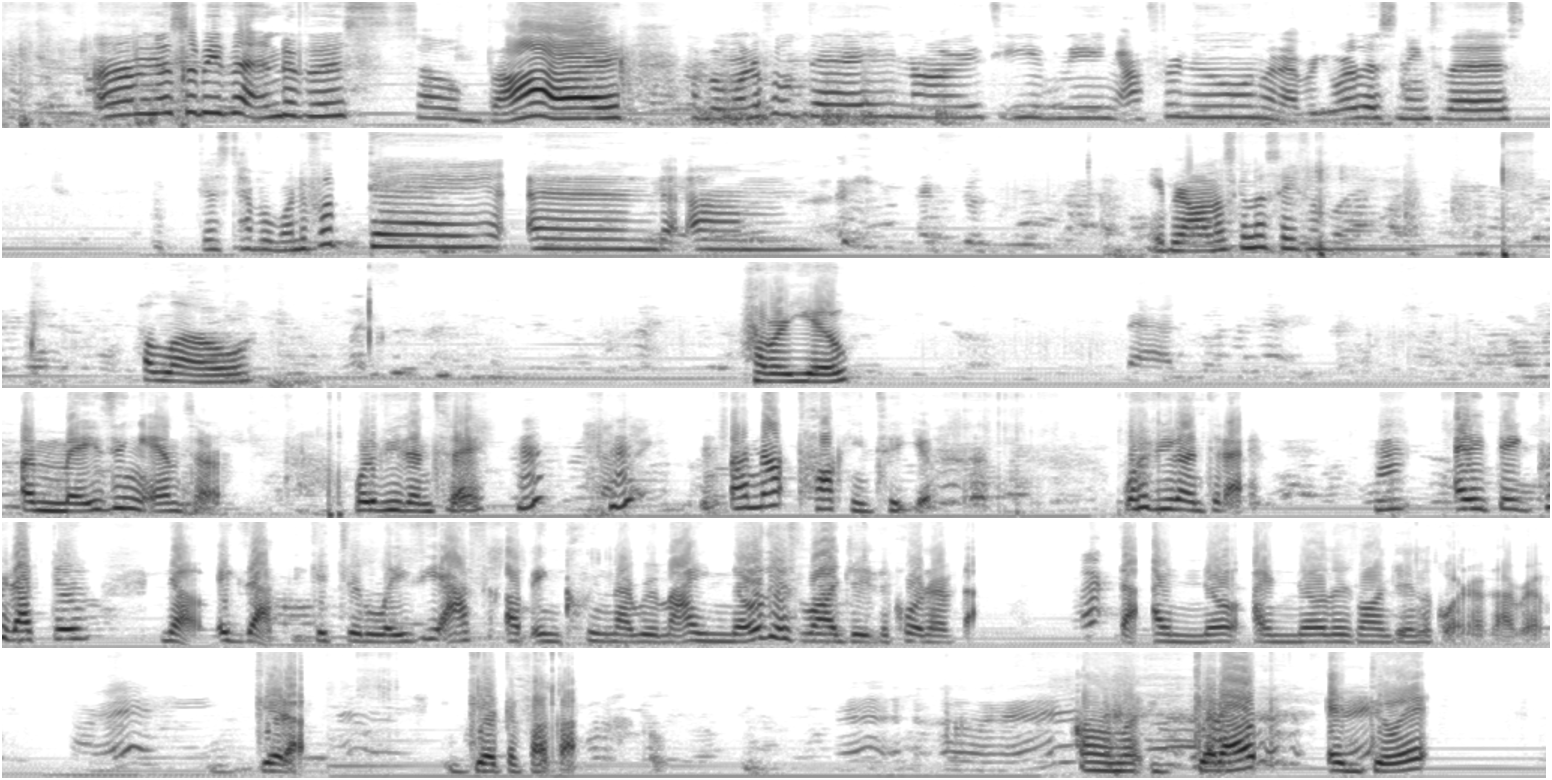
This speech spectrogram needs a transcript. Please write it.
Um, this will be the end of this. So bye. Have a wonderful day, night, evening, afternoon, whenever you are listening to this. Just have a wonderful day and um Hey Brianna's gonna say something. Hello. How are you? Bad. Amazing answer. What have you done today? Hmm? Hmm? I'm not talking to you. What have you done today? Hmm? Anything productive? No, exactly. Get your lazy ass up and clean that room. I know there's laundry in the corner of that. that I know. I know there's laundry in the corner of that room. Get up. Get the fuck up. Um, get up and do it.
